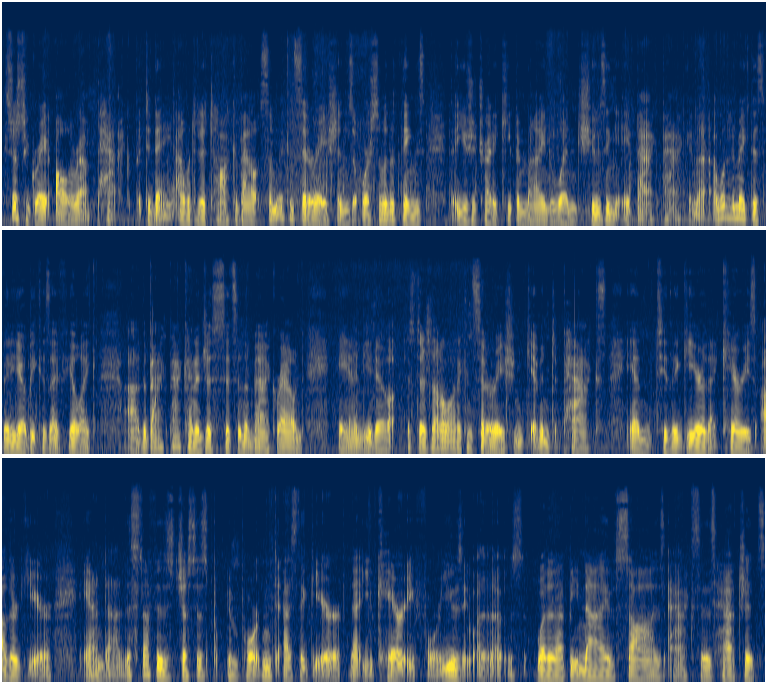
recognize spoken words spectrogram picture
It's just a great all around pack. But today I wanted to talk about some of the considerations or some of the things that you should try to keep in mind when choosing a backpack. And uh, I wanted to make this video because I feel like uh, the backpack kind of just sits in the background and you know there's not a lot of consideration given to packs and to the gear that carries other gear and uh, this stuff is just as important as the gear that you carry for using whether those whether that be knives saws axes hatchets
